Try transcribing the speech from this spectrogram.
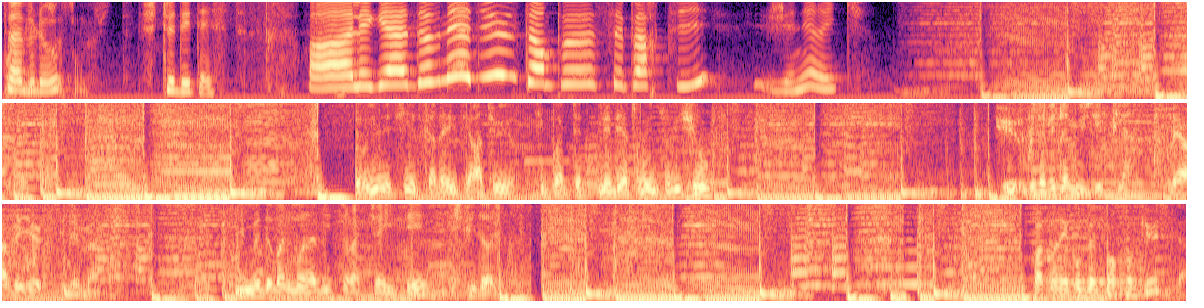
Pablo. 3068. Je te déteste. Oh les gars, devenez adultes un peu, c'est parti. Générique. D'essayer de faire de la littérature, tu pourrais peut-être m'aider à trouver une solution. Vous avez de la musique là? Merveilleux le cinéma. Il me demande mon avis sur l'actualité et je lui donne. Je crois qu'on est complètement focus là.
